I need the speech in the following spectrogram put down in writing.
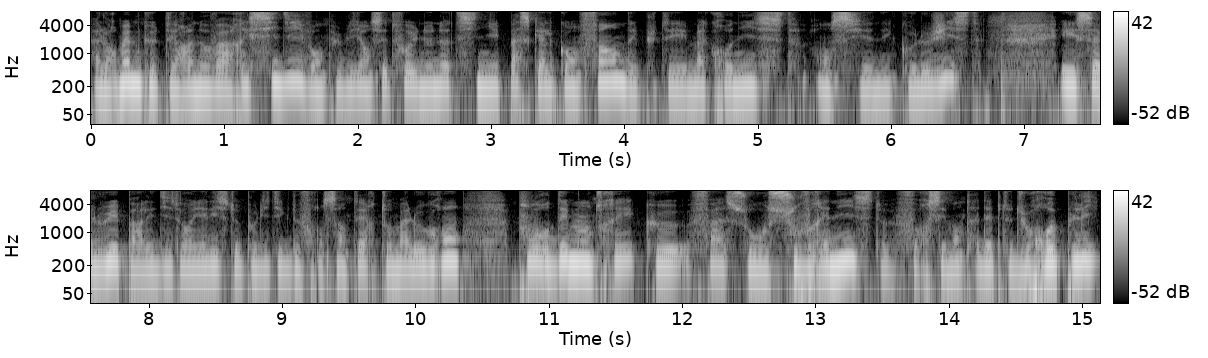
Alors même que Terra Nova récidive en publiant cette fois une note signée Pascal Canfin, député macroniste, ancien écologiste, et salué par l'éditorialiste politique de France Inter Thomas Legrand, pour démontrer que face aux souverainistes, forcément adeptes du repli,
